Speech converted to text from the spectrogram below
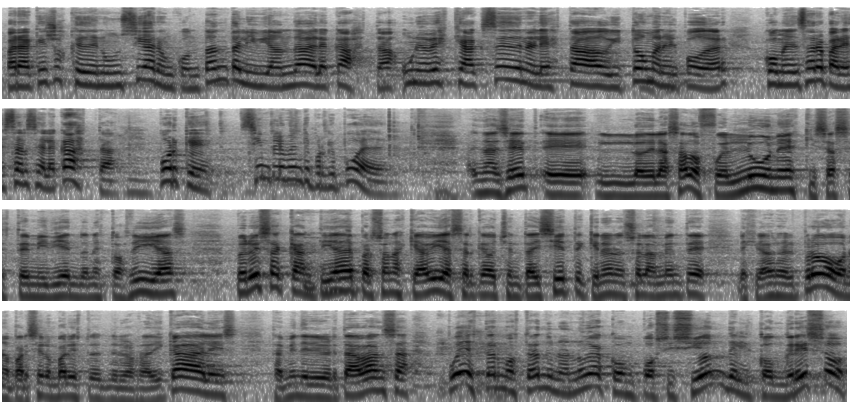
para aquellos que denunciaron con tanta liviandad a la casta, una vez que acceden al Estado y toman el poder, comenzar a parecerse a la casta. ¿Por qué? Simplemente porque pueden. Nayet, eh, lo del asado fue el lunes, quizás se esté midiendo en estos días, pero esa cantidad de personas que había, cerca de 87, que no eran solamente legisladores del PRO, bueno, aparecieron varios de los radicales, también de Libertad Avanza, ¿puede estar mostrando una nueva composición del Congreso,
